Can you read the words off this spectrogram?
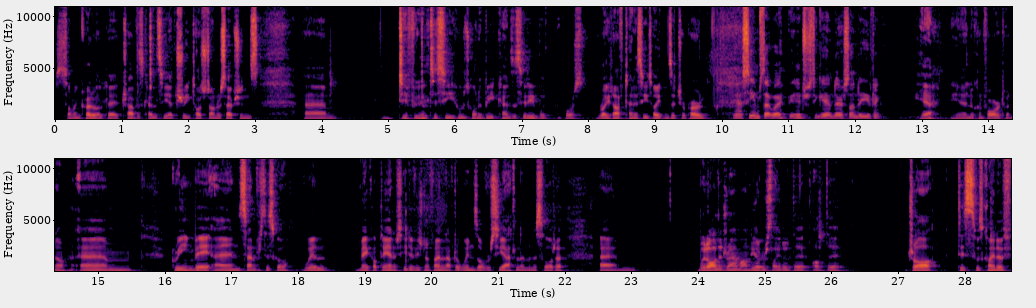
some incredible play. Travis Kelce had three touchdown receptions. Um, difficult to see who's going to beat Kansas City, but of course, right off Tennessee Titans at your pearl. Yeah, seems that way. Be an interesting game there Sunday evening. Yeah, yeah, looking forward to it now. Um, Green Bay and San Francisco will make up the NFC divisional final after wins over Seattle and Minnesota. Um, with all the drama on the other side of the of the draw, this was kind of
